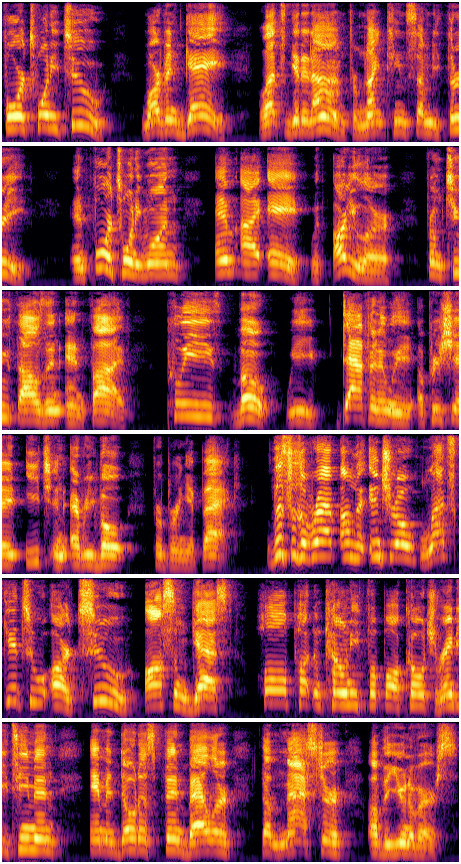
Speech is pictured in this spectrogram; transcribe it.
422, Marvin Gaye, Let's Get It On from 1973. And 421, MIA with Arular from 2005. Please vote. We definitely appreciate each and every vote for Bring It Back. This is a wrap on the intro. Let's get to our two awesome guests Hall Putnam County football coach Randy Tieman and Mendota's Finn Balor, the master of the universe.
